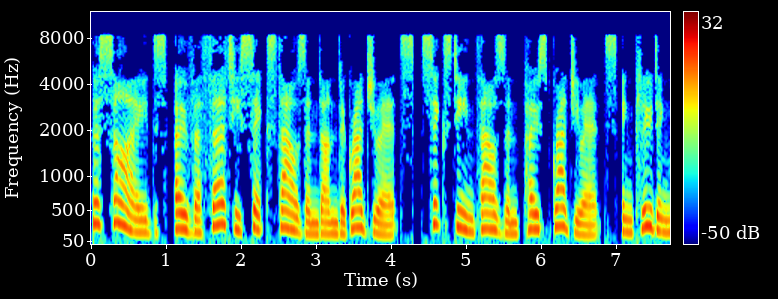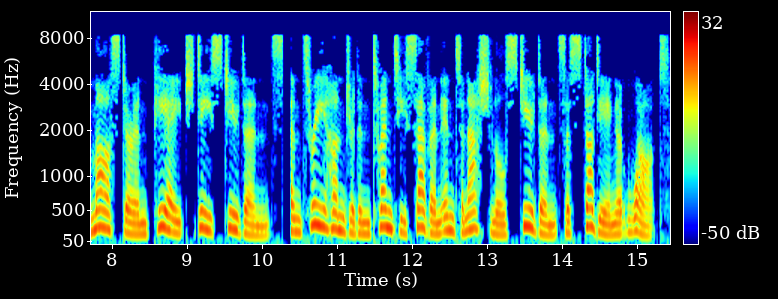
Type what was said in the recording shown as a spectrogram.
Besides, over 36,000 undergraduates, 16,000 postgraduates including master and PhD students, and 327 international students are studying at WUT.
